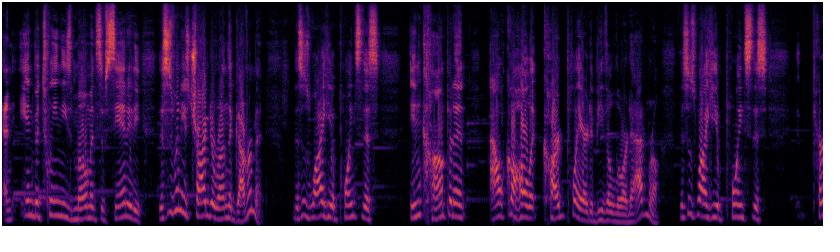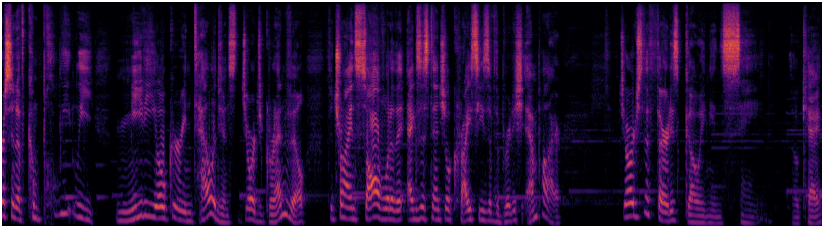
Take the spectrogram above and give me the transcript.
and in between these moments of sanity, this is when he's trying to run the government. This is why he appoints this incompetent alcoholic card player to be the Lord Admiral. This is why he appoints this person of completely mediocre intelligence, George Grenville, to try and solve one of the existential crises of the British Empire. George III is going insane, okay?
